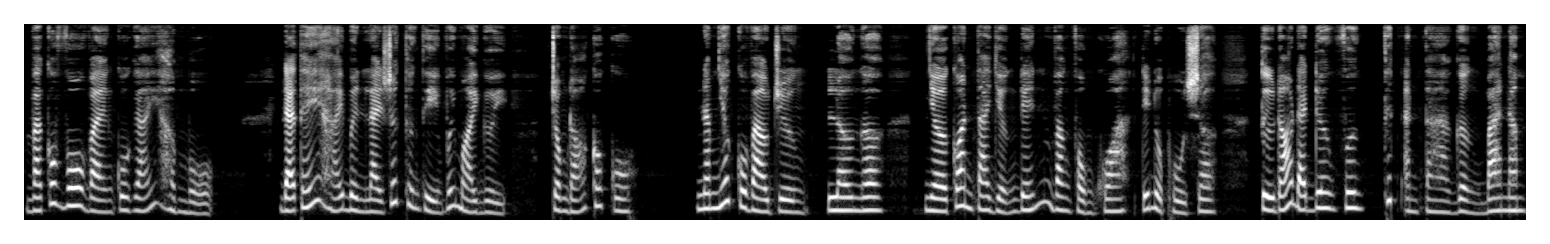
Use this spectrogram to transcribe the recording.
và có vô vàng cô gái hâm mộ. Đã thấy Hải Bình lại rất thân thiện với mọi người, Trong đó có cô. Năm nhất cô vào trường, Lơ ngơ, Nhờ có anh ta dẫn đến văn phòng khoa Để nộp hồ sơ. Từ đó đã đơn phương thích anh ta gần 3 năm.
